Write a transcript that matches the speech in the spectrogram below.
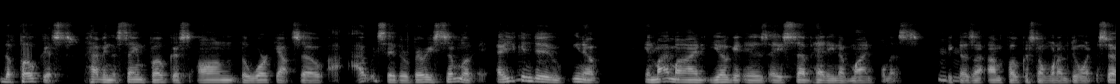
the focus, having the same focus on the workout. So I, would say they're very similar. And you can do, you know, in my mind, yoga is a subheading of mindfulness hmm because I'm focused on what I'm doing. So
